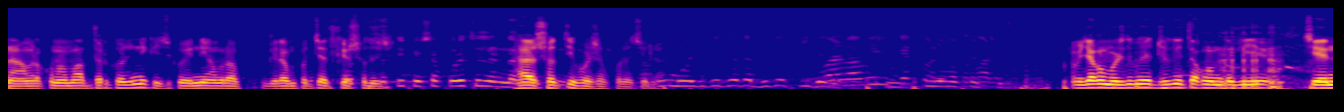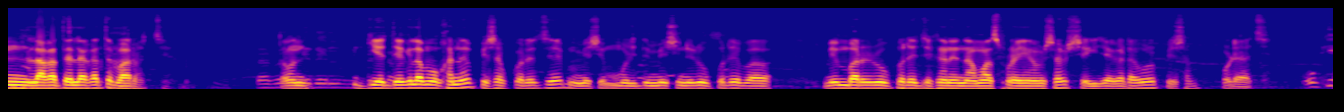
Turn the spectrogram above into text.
না আমরা কোনো মারধর করিনি কিছু করিনি আমরা গ্রাম পঞ্চায়েতকে সদস্য। সত্যি পেশাব করেছিলেন না? হ্যাঁ সত্যি পেশাব করেছিল। আমি যখন মসজিদ ঢুকি তখন দেখি চেন লাগাতে লাগাতে বার হচ্ছে। তখন গিয়ে গিয়ে দেখলাম ওখানে পেশাব করেছে মেশিন মসজিদ মেশিনের উপরে বা মেম্বারের উপরে যেখানে নামাজ পড়ে ইমাম সাহেব সেই জায়গাটা ওর পেশাব পড়ে আছে। ও কি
